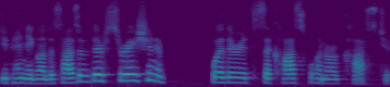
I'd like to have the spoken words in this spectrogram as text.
depending on the size of the restoration, whether it's a class 1 or class 2.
